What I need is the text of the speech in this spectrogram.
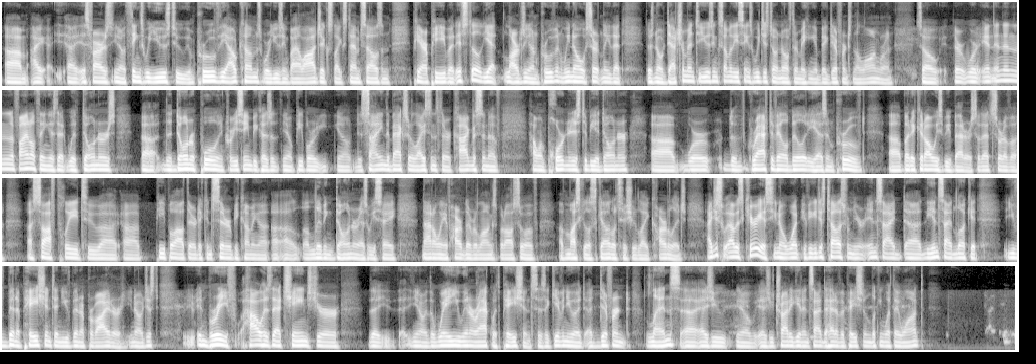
Um, I, uh, as far as you know, things we use to improve the outcomes, we're using biologics like stem cells and PRP, but it's still yet largely unproven. We know certainly that there's no detriment to using some of these things. We just don't know if they're making a big difference in the long run. So there were, and, and then the final thing is that with donors, uh, the donor pool increasing because of you know people are you know signing the backs of license. They're cognizant of how important it is to be a donor. Uh, where the graft availability has improved, uh, but it could always be better. So that's sort of a, a soft plea to uh, uh, people out there to consider becoming a, a, a, living donor, as we say, not only of heart, liver, lungs, but also of, of musculoskeletal tissue like cartilage. I just I was curious, you know, what if you could just tell us from your inside uh, the inside look at you've been a patient and you've been a provider, you know, just in brief, how has that changed your the you know the way you interact with patients? Has it given you a, a different lens uh, as you you know as you try to get inside the head of a patient and looking what they want?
